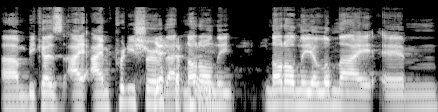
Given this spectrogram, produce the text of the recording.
Um, because I I'm pretty sure yes, that definitely. not only not only alumni um,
